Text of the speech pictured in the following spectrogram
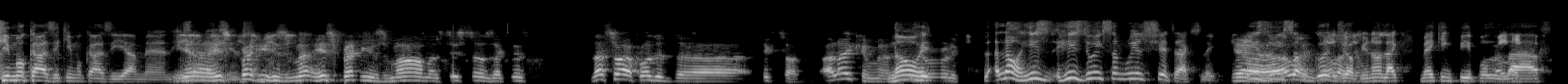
Kimokazi, Kimokazi, yeah, man. He's yeah, he's amazing. pranking his he's pranking his mom and sisters like this. That's why I uploaded uh, TikTok. I like him, man. No, He's he- really, No, he's he's doing some real shit actually. Yeah, he's doing I some like- good like job, him. you know, like making people I like laugh,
